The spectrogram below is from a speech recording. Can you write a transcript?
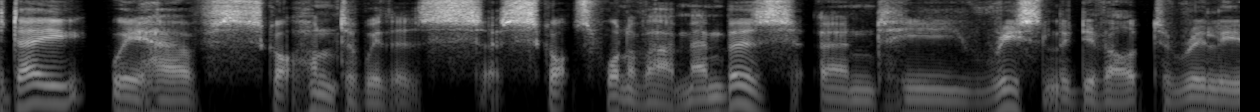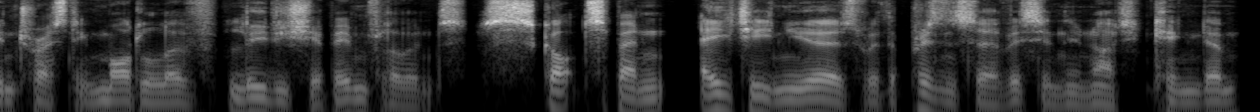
Today we have Scott Hunter with us. Uh, Scott's one of our members and he recently developed a really interesting model of leadership influence. Scott spent 18 years with the prison service in the United Kingdom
